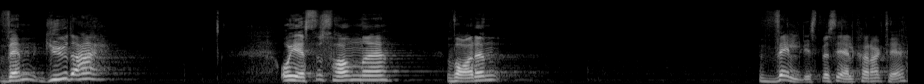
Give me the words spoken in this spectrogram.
hvem Gud er. Og Jesus han eh, var en veldig spesiell karakter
